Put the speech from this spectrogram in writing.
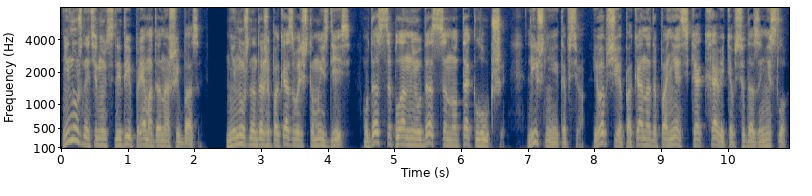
Не нужно тянуть следы прямо до нашей базы. Не нужно даже показывать, что мы здесь. Удастся план, не удастся, но так лучше. Лишнее это все. И вообще, пока надо понять, как Хавиков сюда занесло.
